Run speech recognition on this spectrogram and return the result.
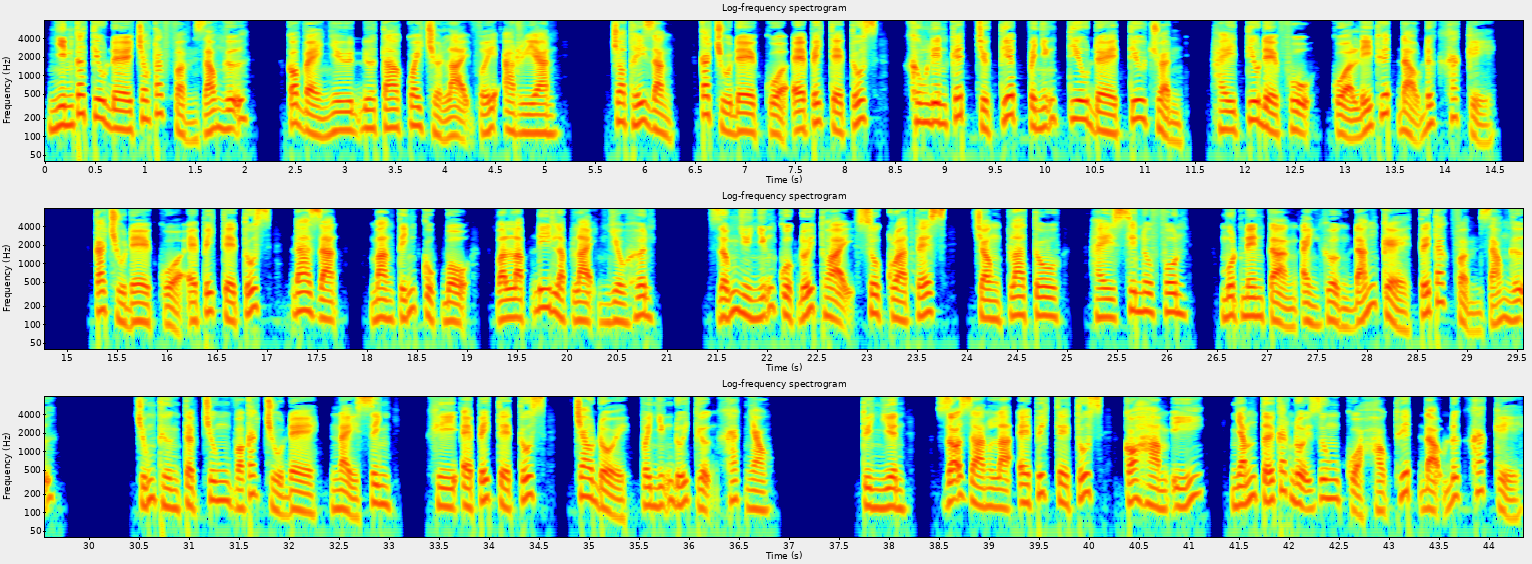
Nhìn các tiêu đề trong tác phẩm giáo ngữ, có vẻ như đưa ta quay trở lại với Arian, cho thấy rằng các chủ đề của Epictetus không liên kết trực tiếp với những tiêu đề tiêu chuẩn hay tiêu đề phụ của lý thuyết đạo đức khắc kỷ. Các chủ đề của Epictetus đa dạng, mang tính cục bộ và lặp đi lặp lại nhiều hơn, giống như những cuộc đối thoại Socrates trong Plato hay Xenophon, một nền tảng ảnh hưởng đáng kể tới tác phẩm giáo ngữ. Chúng thường tập trung vào các chủ đề nảy sinh khi Epictetus trao đổi với những đối tượng khác nhau. Tuy nhiên, rõ ràng là Epictetus có hàm ý nhắm tới các nội dung của học thuyết đạo đức khắc kỷ.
